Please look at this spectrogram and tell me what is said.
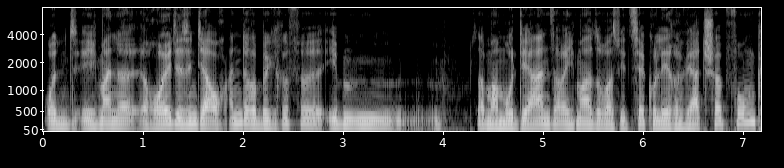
Und ich meine, heute sind ja auch andere Begriffe eben, sag mal, modern, sage ich mal, sowas wie zirkuläre Wertschöpfung.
